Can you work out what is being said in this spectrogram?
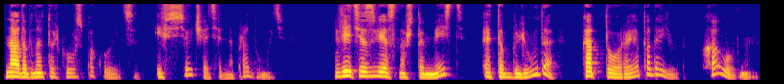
Надобно только успокоиться и все тщательно продумать. Ведь известно, что месть — это блюдо, которое подают холодным.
